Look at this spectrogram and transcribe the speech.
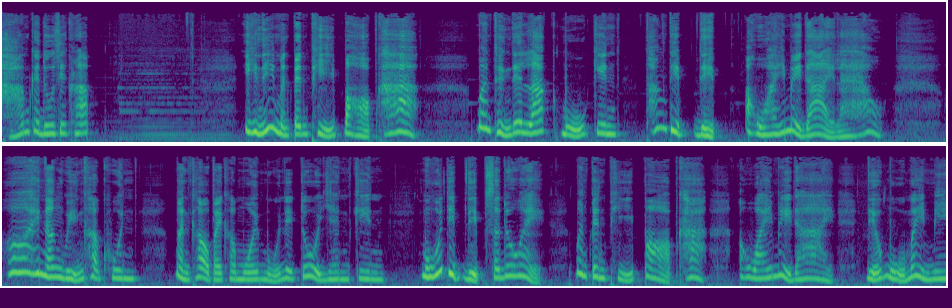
ถามแกดูสิครับ อีนี่มันเป็นผีปอบค่ะ มันถึงได้ลักหมูกินทั้งดิบๆเอาไว้ไม่ได้แล้วเฮ้ยนางหวิงค่ะคุณ มันเข้าไปขโมยหมูในตู้เย็นกิน หมูดิบๆซะด้วย มันเป็นผีปอบค่ะ เอาไว้ไม่ได้ เดี๋ยวหมูไม่มี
